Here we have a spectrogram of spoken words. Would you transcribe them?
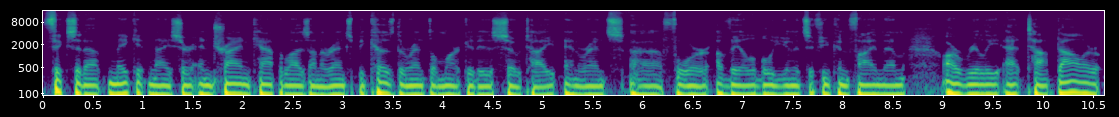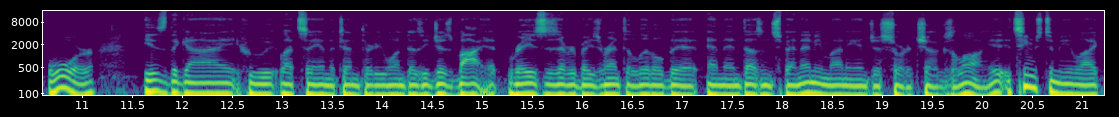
fix it up, make it nicer, and try and capitalize on the rents because the rental market is so tight and rents uh, for available units, if you can find them, are really at top dollar? Or is the guy who, let's say in the 1031, does he just buy it, raises everybody's rent a little bit, and then doesn't spend any money and just sort of chugs along? It, it seems to me like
